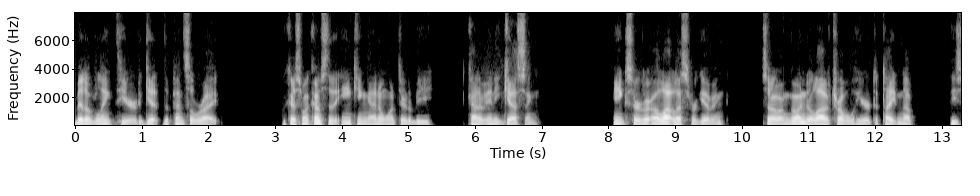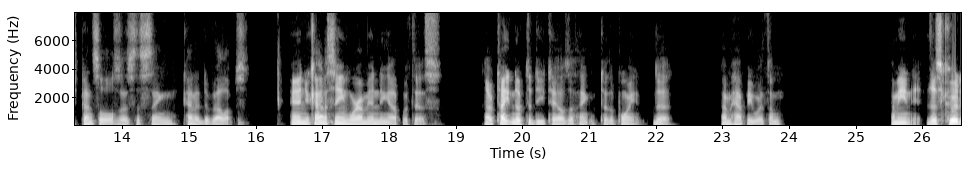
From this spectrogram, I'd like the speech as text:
bit of length here to get the pencil right. Because when it comes to the inking, I don't want there to be kind of any guessing. Inks are a lot less forgiving. So I'm going to a lot of trouble here to tighten up these pencils as this thing kind of develops. And you're kind of seeing where I'm ending up with this. I've tightened up the details, I think, to the point that I'm happy with them. I mean, this could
